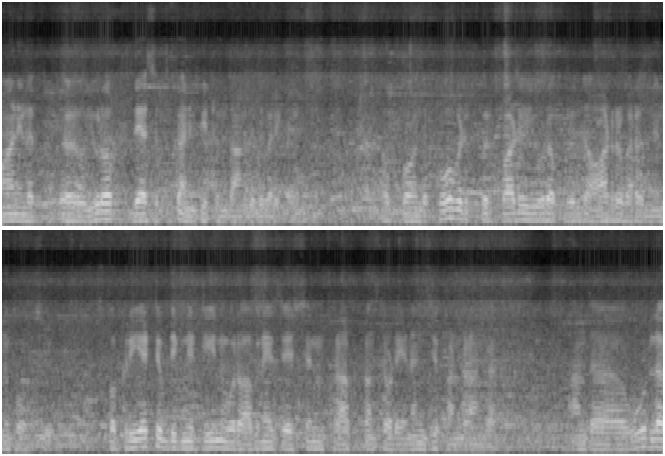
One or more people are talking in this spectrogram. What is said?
மாநில யூரோப் தேசத்துக்கு அனுப்பிட்டு இருந்தாங்க இது வரைக்கும். அப்போது அந்த கோவிட் பிற்பாடு யூரோப்லேருந்து ஆர்டர் வர நின்று போச்சு. இப்போ க்ரியேட்டிவ் டிக்னிட்டின்னு ஒரு ஆர்கனைசேஷன் கிராஃப்ட்ஸோட இணைஞ்சு பண்ணுறாங்க அந்த ஊரில்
